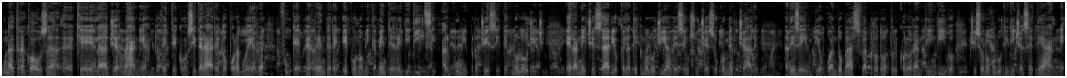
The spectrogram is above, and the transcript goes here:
Un'altra cosa eh, che la Germania dovette considerare dopo la guerra fu che per rendere economicamente redditizi alcuni processi tecnologici era necessario che la tecnologia avesse un successo commerciale. Ad esempio, quando BASF ha prodotto il colorante indigo ci sono voluti 17 anni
